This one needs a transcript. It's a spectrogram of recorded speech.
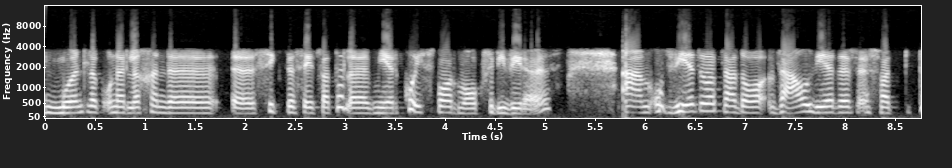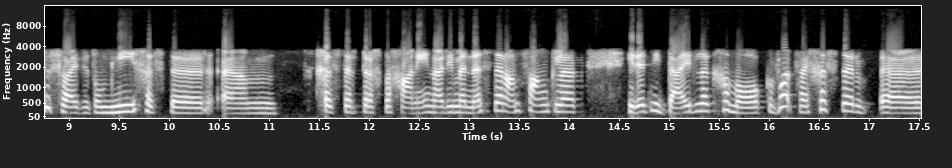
en moontlik onderliggende uh, siektes het wat hulle meer kwesbaar maak vir die virus. Ehm um, ons weet ook dat daar wel leerders is wat besluit het om nie gister ehm um, gister terug te gaan nie. Nou die minister aanvanklik het dit nie duidelik gemaak wat sy gister uh,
